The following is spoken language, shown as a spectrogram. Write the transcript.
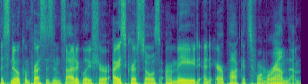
As snow compresses inside a glacier, ice crystals are made and air pockets form around them.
